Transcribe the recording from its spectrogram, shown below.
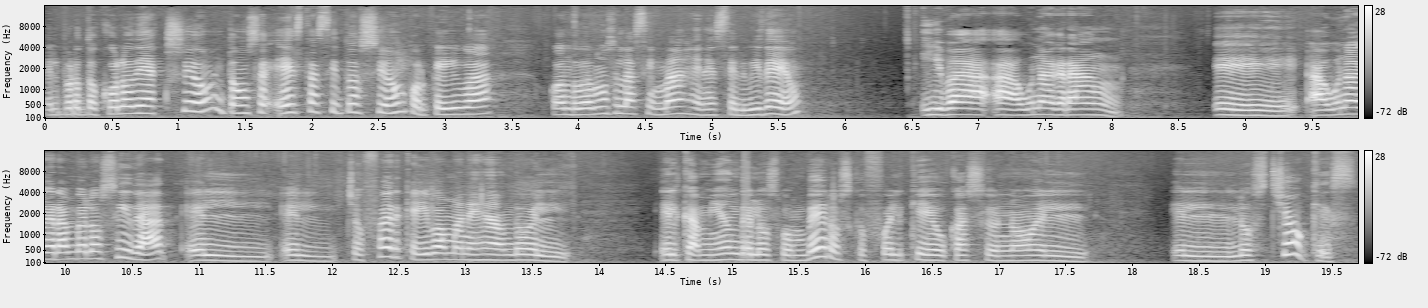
el protocolo de acción. Entonces, esta situación, porque iba, cuando vemos las imágenes, el video, iba a una gran, eh, a una gran velocidad el, el, chofer que iba manejando el, el, camión de los bomberos, que fue el que ocasionó el, los choques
